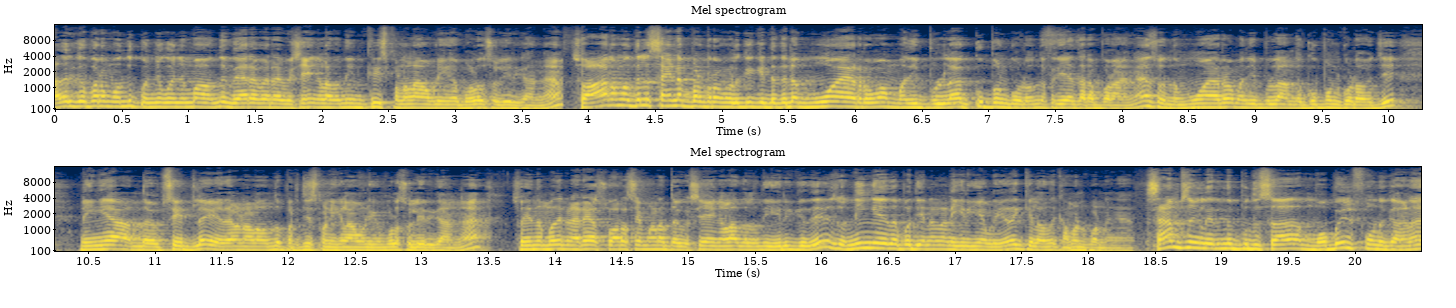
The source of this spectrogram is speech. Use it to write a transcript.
அதுக்கப்புறம் வந்து கொஞ்சம் கொஞ்சமாக வந்து வேறு வேறு விஷயங்கள் வந்து இன்க்ரீஸ் பண்ணலாம் அப்படிங்கிற போல சொல்லியிருக்காங்க. ஸோ ஆரம்பத்தில் சைன் அப் பண்றவங்களுக்கு கிட்டத்தட்ட மூவாயிரம் ரூபா மதிப்புள்ள கூப்பன் கோடு வந்து ஃப்ரீயாக தர ஸோ இந்த மூவாயிரம் ரூபா மதிப்புள்ள அந்த கூப்பன் கோடை வச்சு நீங்க அந்த வெப்சைட்ல எதை வேணாலும் வந்து பர்ச்சேஸ் பண்ணிக்கலாம் அப்படிங்கிற போல சொல்லியிருக்காங்க. ஸோ இந்த மாதிரி நிறைய சுவாரஸ்யமான விஷயங்கள் அதுல வந்து இருக்குது. ஸோ நீங்க இதை பத்தி என்ன நினைக்கிறீங்க அப்படிங்கிறத கீழே வந்து கமெண்ட் பண்ணுங்கள் சாம்சங்ல இருந்து புதுசாக மொபைல் ஃபோனுக்கான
